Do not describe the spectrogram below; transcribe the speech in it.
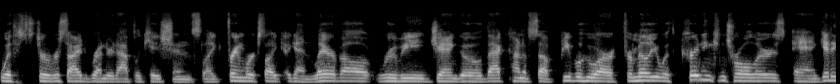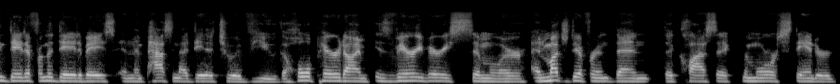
with server side rendered applications like frameworks like again Laravel, Ruby, Django, that kind of stuff. People who are familiar with creating controllers and getting data from the database and then passing that data to a view. The whole paradigm is very very similar and much different than the classic, the more standard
